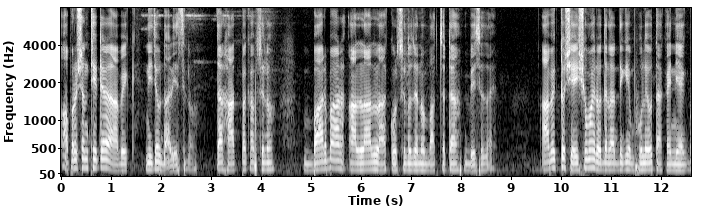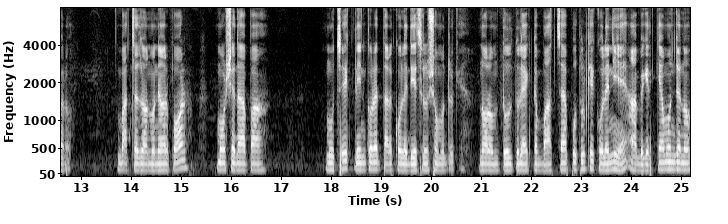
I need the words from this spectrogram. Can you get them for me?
অপারেশন থিয়েটারে আবেগ নিজেও দাঁড়িয়েছিল। তার হাত পা কাঁপছিল। বারবার আল্লাহ আল্লাহ করছিল যেন বাচ্চাটা বেঁচে যায়। আবেগ তো সেই সময় রোদেলার দিকে ভুলেও তাকায়নি একবারও। বাচ্চা জন্ম নেওয়ার পর মোর্শেদা আপা মুছে ক্লিন করে তার কোলে দিয়েছিল সমুদ্রকে। নরম তুলতুলে একটা বাচ্চা পুতুলকে কোলে নিয়ে আবেগের কেমন যেন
